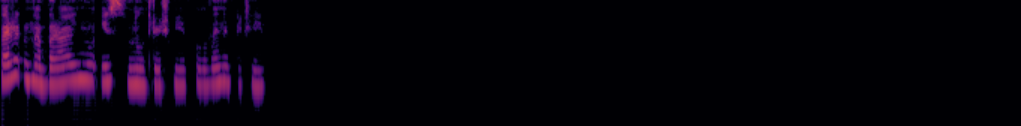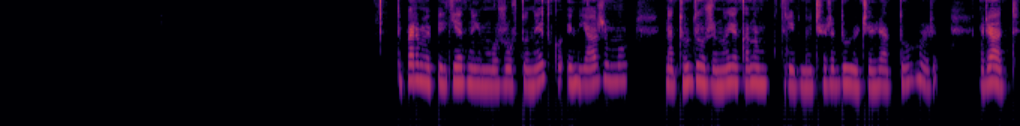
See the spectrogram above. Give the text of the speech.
Тепер набираємо із внутрішньої половини петлі. Тепер ми під'єднуємо жовту нитку і в'яжемо на ту довжину, яка нам потрібна, чередуючи ряд того, ряд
